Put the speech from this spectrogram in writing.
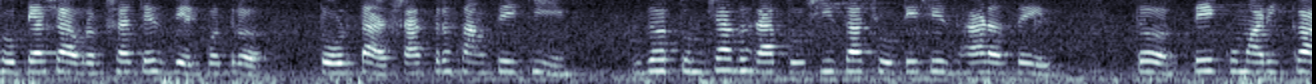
छोट्याशा वृक्षाचेच बेलपत्र तोडतात. शास्त्र सांगते की जर तुमच्या घरात तुळशीचा छोटेसे झाड असेल तर ते कुमारिका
